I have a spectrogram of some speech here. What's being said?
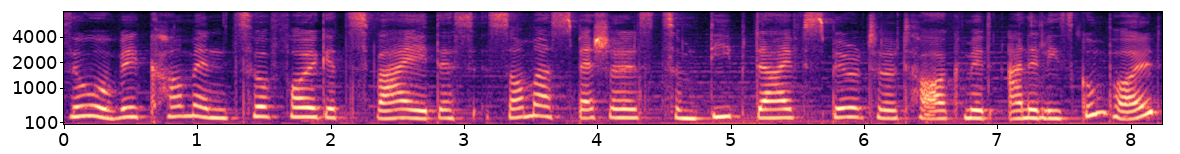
So, willkommen zur Folge 2 des Sommer-Specials zum Deep Dive Spiritual Talk mit Annelies Gumpold.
